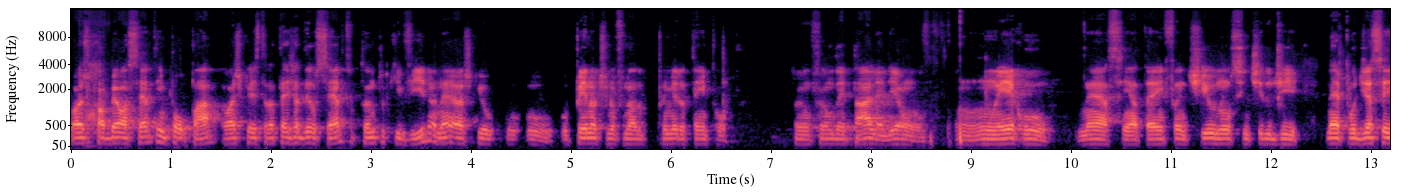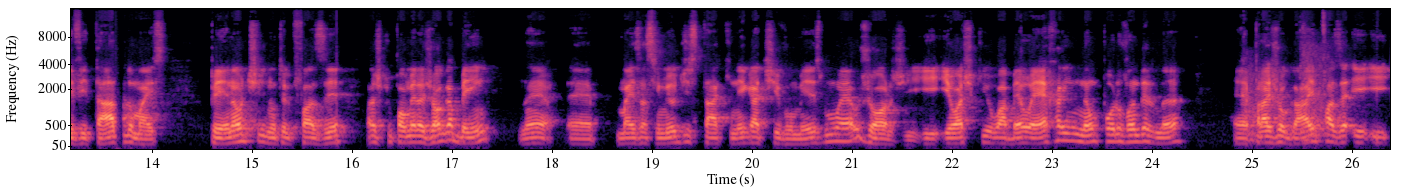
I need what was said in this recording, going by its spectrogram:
eu acho que o Abel acerta em poupar, eu acho que a estratégia deu certo, tanto que vira, né? Eu acho que o, o, o pênalti no final do primeiro tempo foi um, foi um detalhe ali, um, um, um erro, né, assim, até infantil, no sentido de, né, podia ser evitado, mas pênalti, não tem o que fazer. Acho que o Palmeiras joga bem, né? É, mas assim, meu destaque negativo mesmo é o Jorge. E eu acho que o Abel erra em não pôr o Vanderlan é, para jogar e fazer e, e,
